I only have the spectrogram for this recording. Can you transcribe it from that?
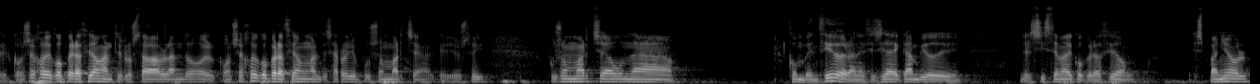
El Consejo de Cooperación, antes lo estaba hablando, el Consejo de Cooperación al Desarrollo puso en marcha, que yo estoy, puso en marcha una, convencido de la necesidad de cambio del sistema de cooperación español,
